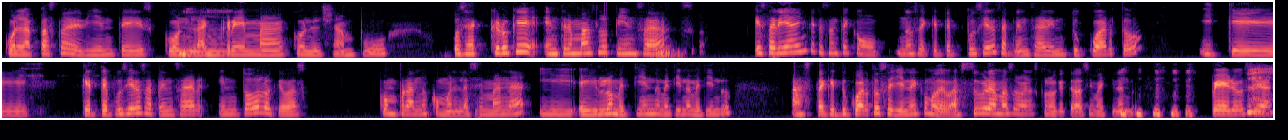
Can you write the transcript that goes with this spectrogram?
con la pasta de dientes, con la crema, con el shampoo. O sea, creo que entre más lo piensas, estaría interesante como, no sé, que te pusieras a pensar en tu cuarto y que, que te pusieras a pensar en todo lo que vas comprando como en la semana y, e irlo metiendo, metiendo, metiendo hasta que tu cuarto se llene como de basura, más o menos con lo que te vas imaginando. Pero, o sea,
